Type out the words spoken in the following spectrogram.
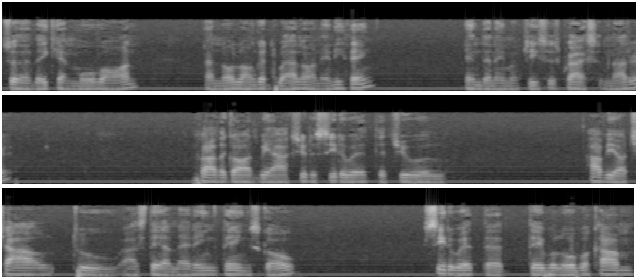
so that they can move on and no longer dwell on anything in the name of Jesus Christ of Nazareth. Father God, we ask you to see to it that you will have your child to, as they are letting things go, see to it that they will overcome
